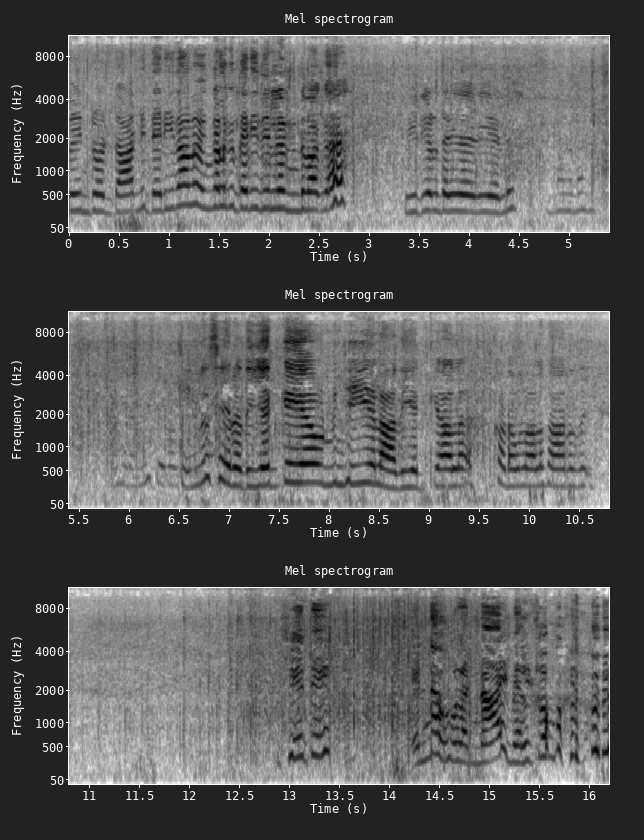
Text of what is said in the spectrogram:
மெயின் ரோடு தாண்டி தெரியுதா? எங்களுக்கு தெரியுது இல்லை நின்று பார்க்க வீடியோவில் தெரியுது தெரியல என்ன செய்யறது இயற்கையே ஒன்றும் செய்யல. அது இயற்கையால கடவுளால தாரது. கீர்த்தி என்ன உங்களை நாய் வெல்கம் பண்ணுது?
